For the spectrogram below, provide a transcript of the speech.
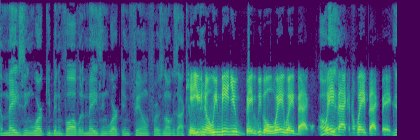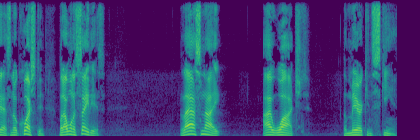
amazing work. You've been involved with amazing work in film for as long as I can. Yeah, you know, we, me and you, baby, we go way, way back, oh, way yeah. back and the way back, baby. Yes, no question. But I want to say this. Last night, I watched American Skin.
